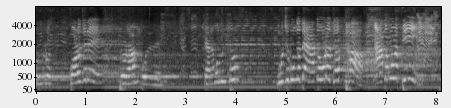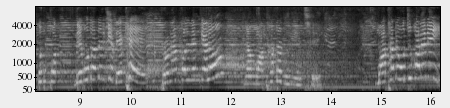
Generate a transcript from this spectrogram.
অনুরোধ করজোরে প্রণাম করলেন। কেন বলুন তো? মুচুকুন্দ তো এত বড় যোদ্ধা, এত বড় বীর, তবু দেবতাদেরকে দেখে প্রণাম করলেন কেন? না, মাথাটা ডুবিয়েছে মাথাটা উঁচু করেনি?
